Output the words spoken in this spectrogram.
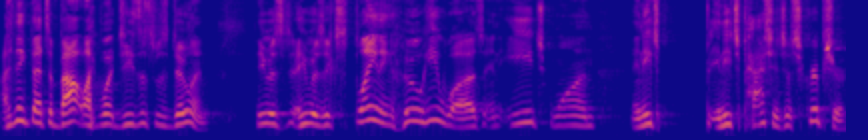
I think that's about like what Jesus was doing. He was, he was explaining who he was in each one, in each, in each passage of Scripture.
